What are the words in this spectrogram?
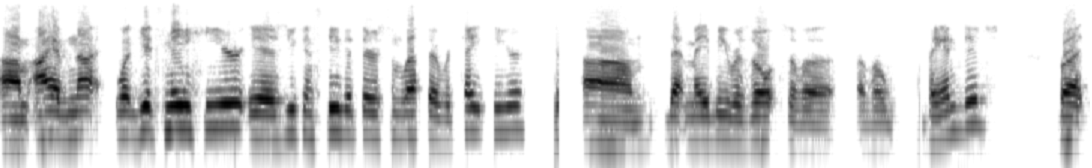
Um, I have not, what gets me here is you can see that there's some leftover tape here um, that may be results of a, of a bandage. But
